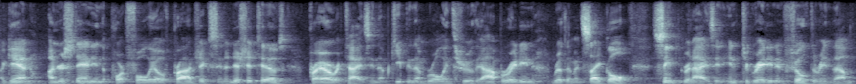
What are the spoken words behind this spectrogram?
Again, understanding the portfolio of projects and initiatives, prioritizing them, keeping them rolling through the operating rhythm and cycle, synchronizing, integrating, and filtering them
